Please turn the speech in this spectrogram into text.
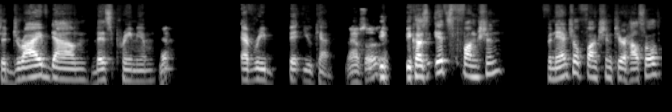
To drive down this premium Yep. every bit you can Absolutely. because its function, financial function to your household,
